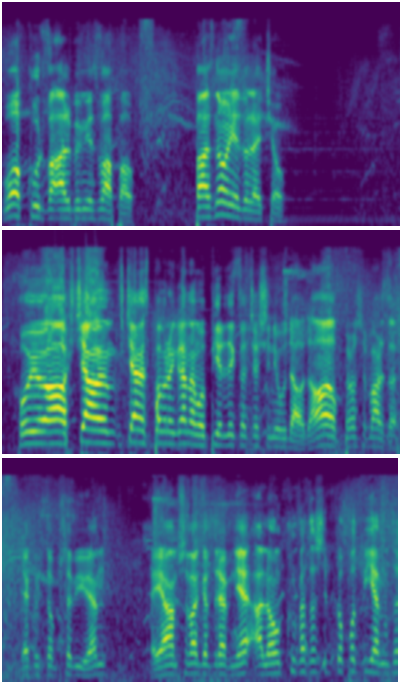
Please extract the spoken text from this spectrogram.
Ło, kurwa, ale by mnie złapał. Pa, znowu nie doleciał. Chuj, o, chciałem, chciałem z Pamrengana mu pierdyknąć, a się nie udało. O, proszę bardzo, jakoś to przebiłem. Ej, Ja mam przewagę w drewnie, ale on kurwa za szybko podbija, no to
